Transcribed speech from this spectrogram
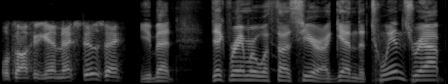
We'll talk again next Tuesday. You bet. Dick Bremer with us here. Again, the Twins Wrap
